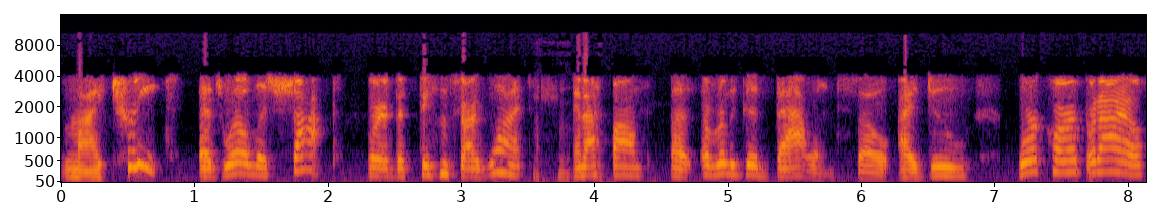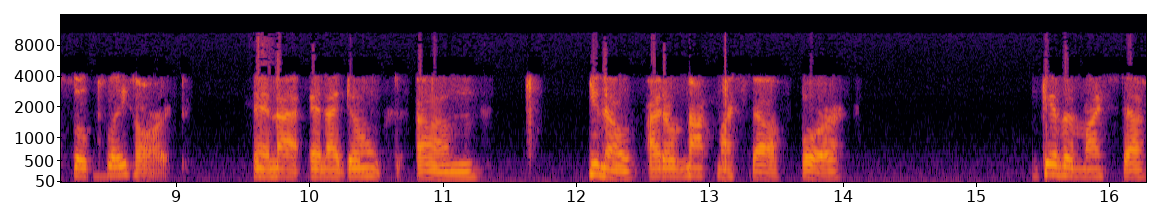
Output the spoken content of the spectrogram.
my treats as well as shop for the things I want. And I found a, a really good balance. So I do work hard, but I also play hard. And I and I don't, um, you know, I don't knock myself for giving myself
